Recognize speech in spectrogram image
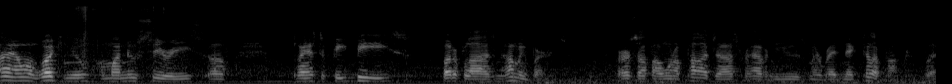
Hi, I want to welcome you on my new series of plants to feed bees, butterflies, and hummingbirds. First off, I want to apologize for having to use my redneck teleprompter, but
